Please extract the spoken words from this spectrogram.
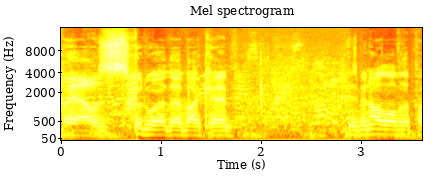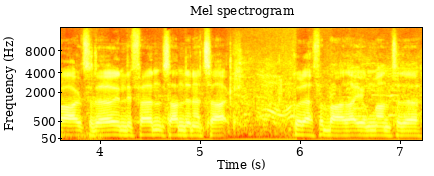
But yeah, it was good work there by Kane. He's been all over the park today in defence and in attack. Good effort by that young man today.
